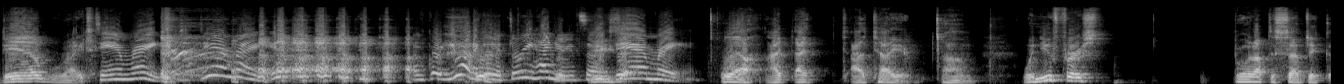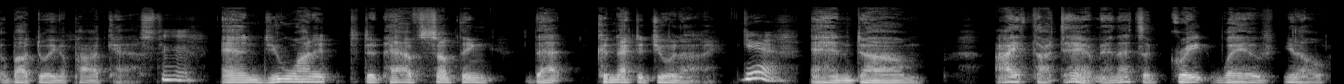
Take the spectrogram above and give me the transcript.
damn right. Damn right. Damn right. of course, you want to go to 300, so damn right. Well, I, I, I'll tell you, um, when you first brought up the subject about doing a podcast Mm-hmm. and you wanted to have something that connected you and I, Yeah. and, um, I thought, damn, man, that's a great way of, you know,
